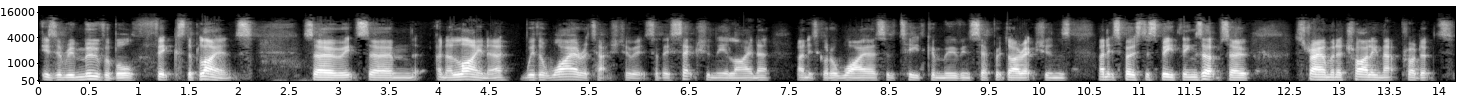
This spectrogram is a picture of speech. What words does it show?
is a removable fixed appliance. So it's um, an aligner with a wire attached to it. So they section the aligner and it's got a wire so the teeth can move in separate directions and it's supposed to speed things up. So Straumann are trialing that product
